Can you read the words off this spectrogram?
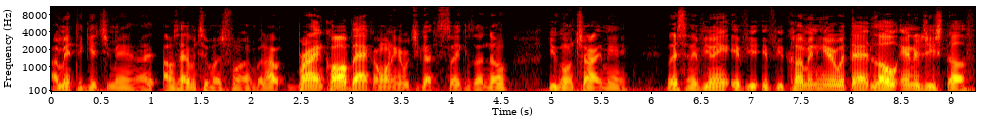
I meant to get you, man. I, I was having too much fun, but I, Brian, call back. I want to hear what you got to say because I know you're gonna chime in. Listen, if you ain't, if you if you come in here with that low energy stuff,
